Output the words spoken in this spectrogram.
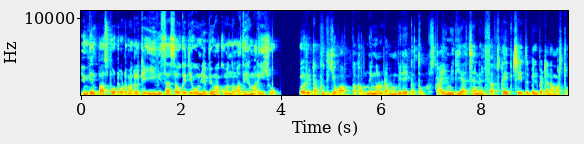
ഇന്ത്യൻ പാസ്പോർട്ട് ഉടമകൾക്ക് ഇ വിസ സൗകര്യവും ലഭ്യമാക്കുമെന്നും അദ്ദേഹം അറിയിച്ചു. വേറിട്ട പുതിയ വാർത്തകൾ നിങ്ങളുടെ മുമ്പിലേക്കെത്തും. സ്കൈ മീഡിയ ചാനൽ സബ്സ്ക്രൈബ് ചെയ്ത് ബെൽബട്ടൺ അമർത്തൂ.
